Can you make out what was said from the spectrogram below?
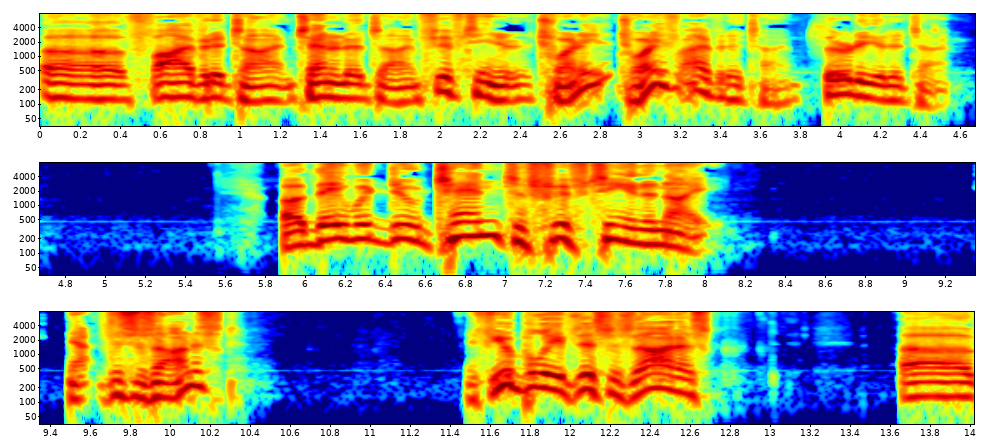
uh, five at a time, 10 at a time, 15 at a 20, 25 at a time, 30 at a time. Uh, they would do 10 to 15 a night. Now, this is honest. If you believe this is honest, uh,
